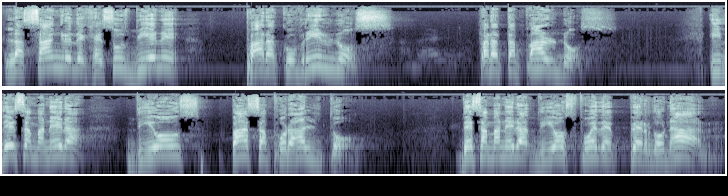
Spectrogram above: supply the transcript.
La sangre de Jesús viene para cubrirnos, para taparnos. Y de esa manera Dios pasa por alto. De esa manera Dios puede perdonar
